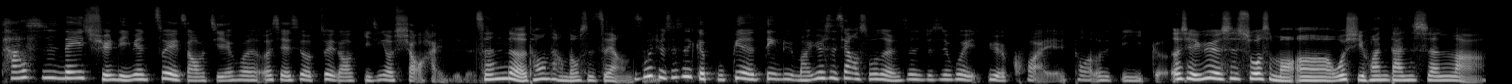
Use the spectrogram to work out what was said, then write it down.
他是那一群里面最早结婚，而且是有最早已经有小孩的人。真的，通常都是这样子。你不会觉得这是一个不变的定律吗？越是这样说的人，真的就是会越快、欸，通常都是第一个。而且越是说什么呃，我喜欢单身啦，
